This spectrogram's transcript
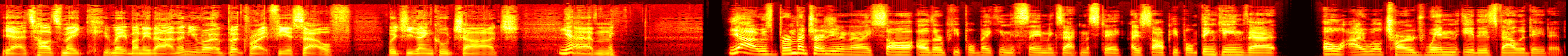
it's hard to make make money that. And then you wrote a book right for yourself, which you then called Charge. Yeah, Um, yeah, I was burned by charging, and I saw other people making the same exact mistake. I saw people thinking that, oh, I will charge when it is validated.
